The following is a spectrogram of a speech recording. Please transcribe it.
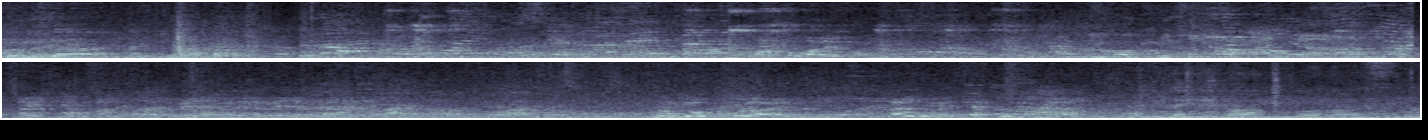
고기가 이거 그 소스 아니야. 땡이가 구워 나왔습니다.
